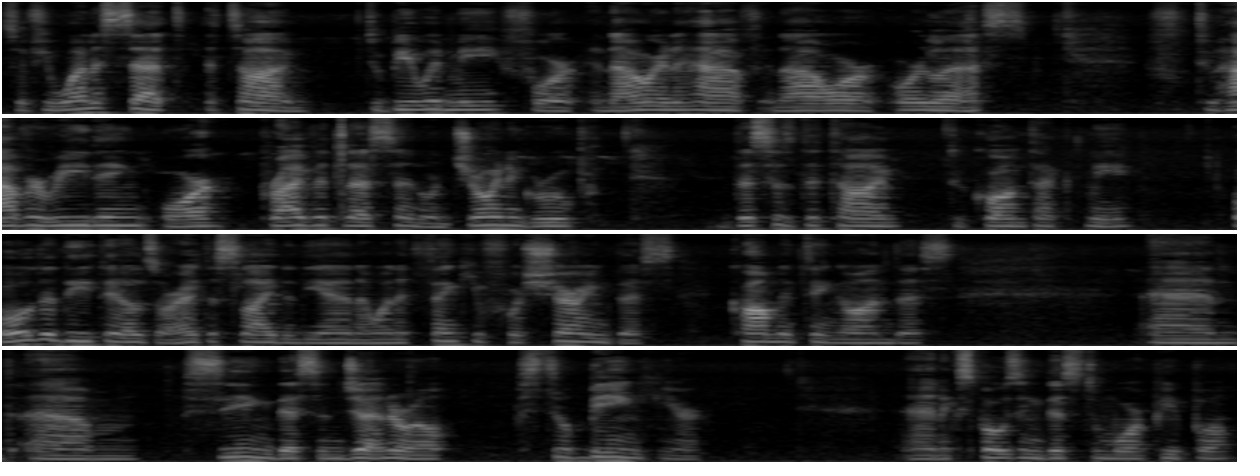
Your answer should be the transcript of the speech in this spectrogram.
So if you want to set a time to be with me for an hour and a half, an hour or less, to have a reading or private lesson or join a group, this is the time to contact me all the details are at the slide at the end. I want to thank you for sharing this, commenting on this, and um, seeing this in general, still being here, and exposing this to more people.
